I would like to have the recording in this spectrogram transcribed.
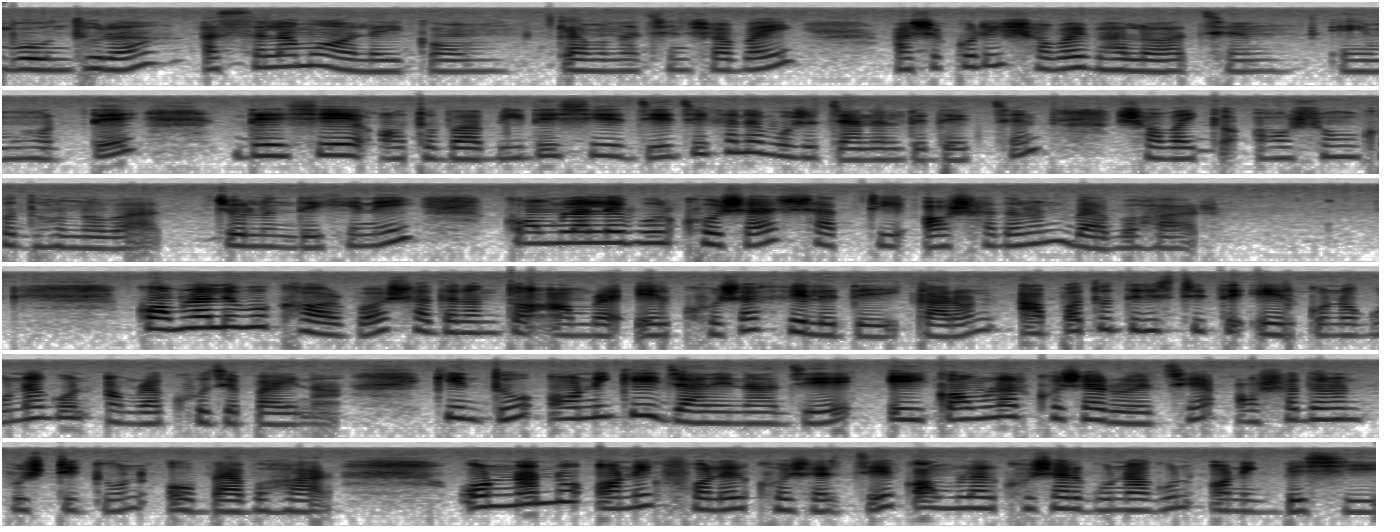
বন্ধুরা, আসসালামু আলাইকুম। কেমন আছেন সবাই? আশা করি সবাই ভালো আছেন। এই মুহূর্তে দেশে অথবা বিদেশে যে যেখানে বসে চ্যানেলটি দেখছেন, সবাইকে অসংখ্য ধন্যবাদ। চলুন দেখে নেই কমলা লেবুর খোসার সাতটি অসাধারণ ব্যবহার। কমলা লেবু খাওয়ার পর সাধারণত আমরা এর খোসা ফেলে দেই, কারণ আপাত দৃষ্টিতে এর কোনো গুণাগুণ আমরা খুঁজে পাই না। কিন্তু অনেকেই জানি না যে এই কমলার খোসা রয়েছে অসাধারণ পুষ্টিগুণ ও ব্যবহার। অন্যান্য অনেক ফলের খোসার চেয়ে কমলার খোসার গুণাগুণ অনেক বেশি।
